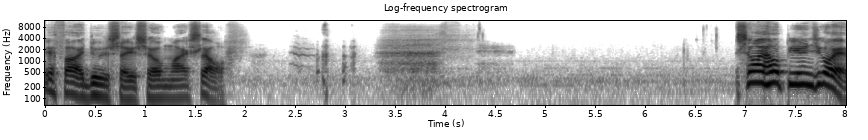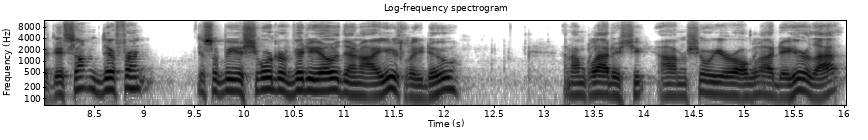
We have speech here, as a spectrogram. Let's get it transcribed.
If I do say so myself. so I hope you enjoy it. It's something different. This will be a shorter video than I usually do. And I'm glad that you, I'm sure you're all glad to hear that.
